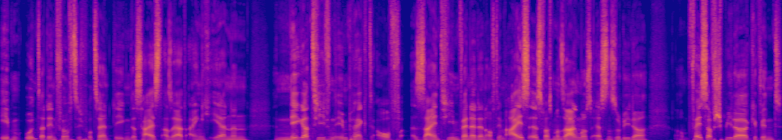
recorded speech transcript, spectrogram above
eben unter den 50 Prozent liegen. Das heißt also, er hat eigentlich eher einen negativen Impact auf sein Team, wenn er denn auf dem Eis ist. Was man sagen muss, er ist ein solider ähm, Face-Off-Spieler, gewinnt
